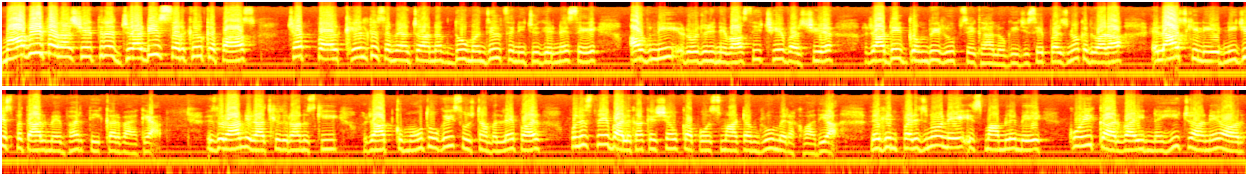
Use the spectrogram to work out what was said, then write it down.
महावीर थाना क्षेत्र जाडी सर्कल के पास छत पर खेलते समय अचानक दो मंजिल से नीचे गिरने से अवनी रोजड़ी निवासी छह वर्षीय राधे गंभीर रूप से घायल हो गई, जिसे परिजनों के द्वारा इलाज के लिए निजी अस्पताल में भर्ती करवाया गया। इस दौरान इलाज के दौरान उसकी रात को मौत हो गई। सूचना मिलने पर पुलिस ने बालिका के शव का पोस्टमार्टम रूम में रखवा दिया। लेकिन परिजनों ने इस मामले में कोई कार्रवाई नहीं चाहने और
